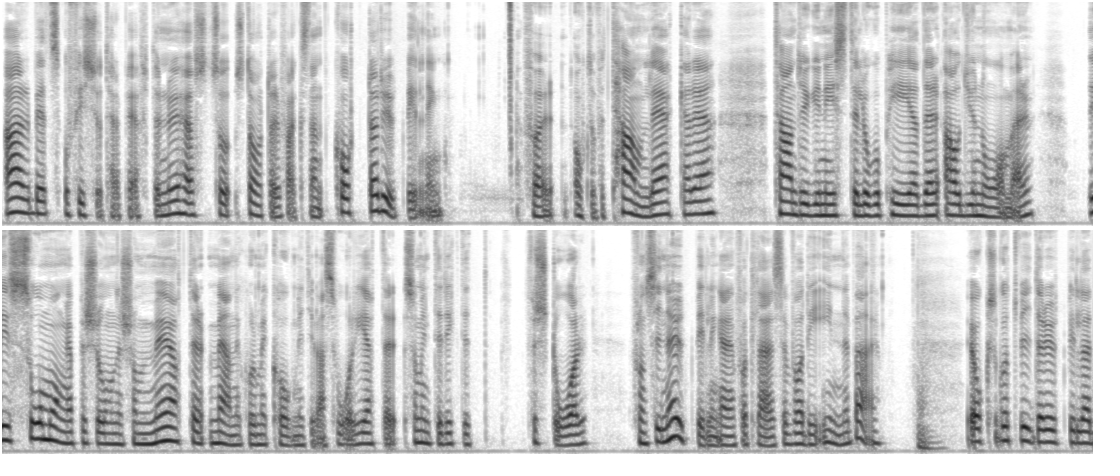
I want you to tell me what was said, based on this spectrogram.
arbets och fysioterapeuter. Nu i höst så startar det faktiskt en kortare utbildning för, också för tandläkare, tandhygienister, logopeder, audionomer. Det är så många personer som möter människor med kognitiva svårigheter som inte riktigt förstår från sina utbildningar fått lära sig vad det innebär. Mm. Jag har också gått vidare och utbildat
